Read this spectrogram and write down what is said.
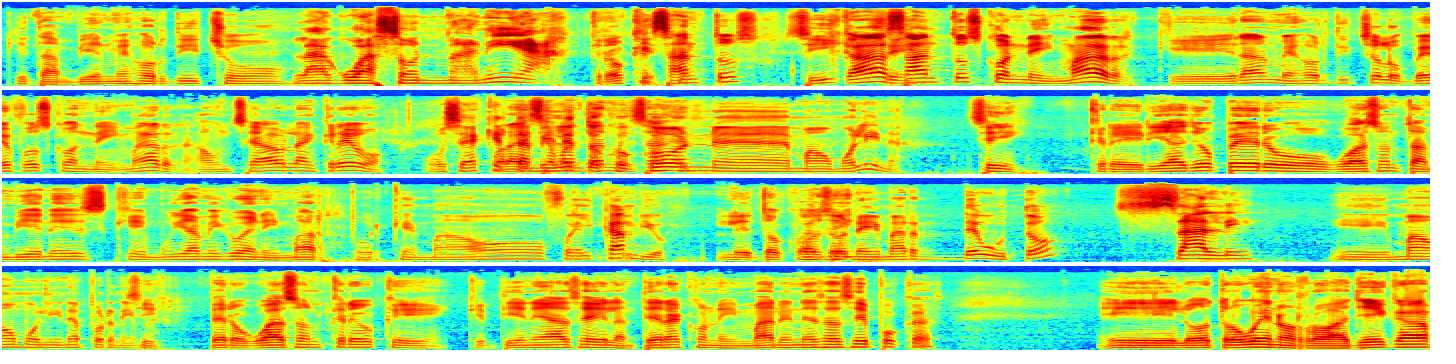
que también, mejor dicho, La Guasonmanía. creo que Santos. Sí, ah, Sí. Santos con Neymar, que eran, mejor dicho, los befos con Neymar. Aún se hablan, creo. O sea que Por también se le tocó mensajes. con eh, Mao Molina. Sí, creería yo, pero Watson también es que muy amigo de Neymar. Porque Mao fue el cambio. Le tocó Cuando sí. Neymar debutó, sale eh, Mao Molina por Neymar. Sí, pero Watson creo que, que tiene hace delantera con Neymar en esas épocas. Eh, el otro, bueno, Rodallega,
